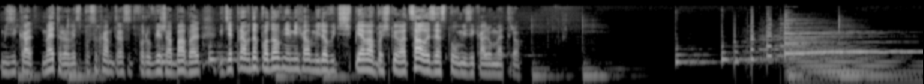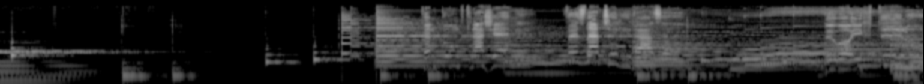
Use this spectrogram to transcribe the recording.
musical Metro, więc posłuchamy teraz utworu Wieża Babel, gdzie prawdopodobnie Michał Milowicz śpiewa, bo śpiewa cały zespół musicalu Metro. Ten punkt na ziemi wyznaczyli razem. Było ich tylu,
